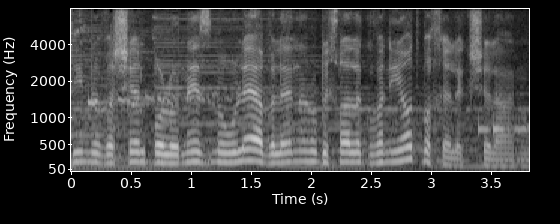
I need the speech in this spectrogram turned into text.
לומדים לבשל בולונז מעולה, אבל אין לנו בכלל עגבניות בחלק שלנו.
